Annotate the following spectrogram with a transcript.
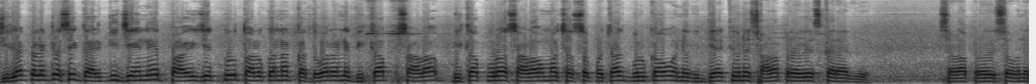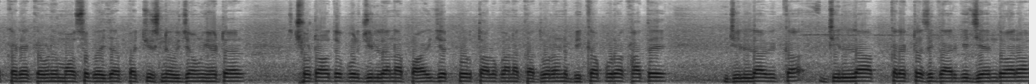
જિલ્લા કલેક્ટર શ્રી ગાર્ગી જૈને પાવીજેતપુર તાલુકાના કદવાલ અને ભીકા શાળા ભીકાપુરા શાળાઓમાં છસો પચાસ ભૂલકાઓ અને વિદ્યાર્થીઓને શાળા પ્રવેશ કરાવ્યો. શાળા પ્રવેશો અને કડિયા કેળવણી મહોત્સવ બે હજાર પચીસની ઉજવણી હેઠળ છોટાઉદેપુર જિલ્લાના પાવીજેતપુર તાલુકાના કદવાલ અને ભીકાપુરા ખાતે જિલ્લા વિકા, જિલ્લા કલેક્ટર શ્રી ગાર્ગી જૈન દ્વારા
